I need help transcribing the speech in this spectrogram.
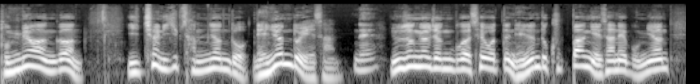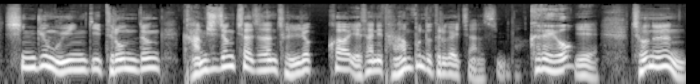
분명한 건 2023년도 내년도 예산 네. 윤석열 정부가 세웠던 내년도 국방 예산에 보면 신규 무인기 드론 등 감시 정찰 자산 전력화 예산이 단 한 푼도 들어가 있지 않습니다. 그래요? 예. 저는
